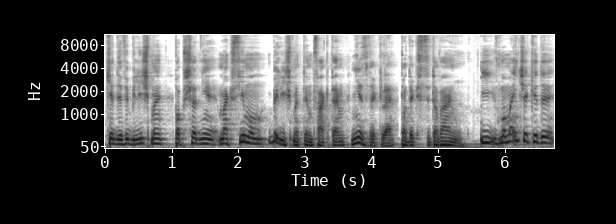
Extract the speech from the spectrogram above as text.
Kiedy wybiliśmy poprzednie maksimum, byliśmy tym faktem niezwykle podekscytowani. I w momencie, kiedy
